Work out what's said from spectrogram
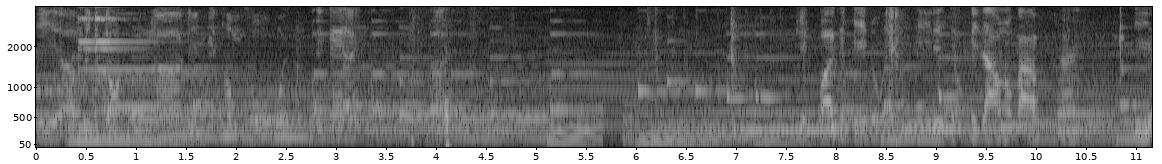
Thì mình chọn đến cái thông số của cái ke đấy chuyển qua cái chế độ em thì để cho cái dao nó vào đấy. thì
